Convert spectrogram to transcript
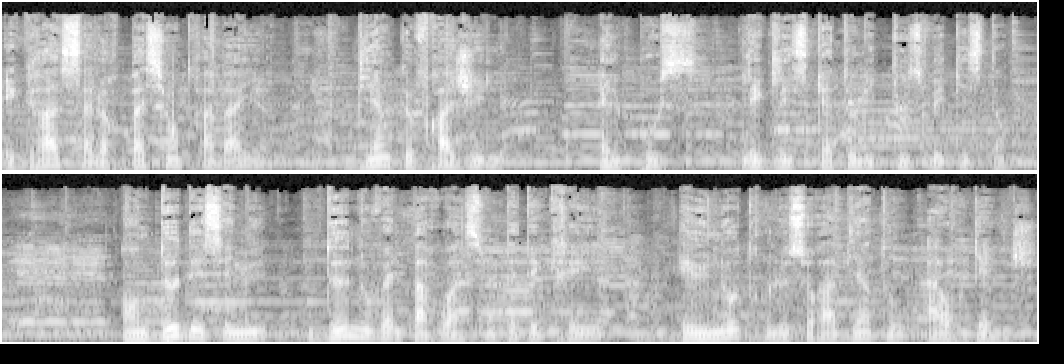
et grâce à leur patient travail, bien que fragile, elles poussent l'Église catholique d'Ouzbékistan. En deux décennies, deux nouvelles paroisses ont été créées et une autre le sera bientôt à Orgenj.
